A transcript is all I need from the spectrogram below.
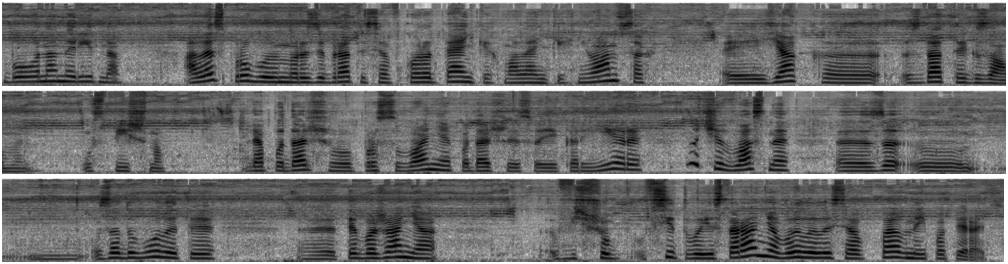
бо вона не рідна. Але спробуємо розібратися в коротеньких маленьких нюансах, е, як е, здати екзамен успішно для подальшого просування, подальшої своєї кар'єри, ну чи власне е, задоволити е, те бажання, щоб всі твої старання вилилися в певний папірець,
